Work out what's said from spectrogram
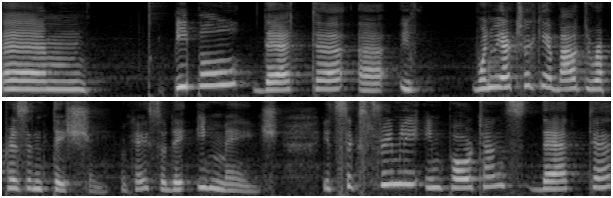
um, people that, uh, uh, if, when we are talking about the representation, okay, so the image, it's extremely important that uh,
